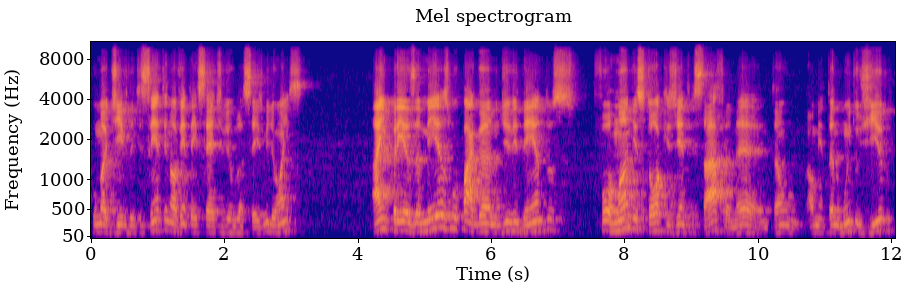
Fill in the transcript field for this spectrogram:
com uma dívida de 197,6 milhões. A empresa, mesmo pagando dividendos, formando estoques de entre safra, né? então aumentando muito o giro,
